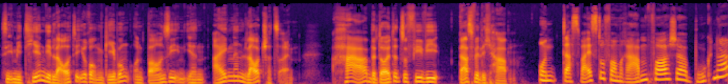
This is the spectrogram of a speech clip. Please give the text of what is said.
Sie imitieren die Laute ihrer Umgebung und bauen sie in ihren eigenen Lautschatz ein. H bedeutet so viel wie das will ich haben. Und das weißt du vom Rabenforscher Bugner?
